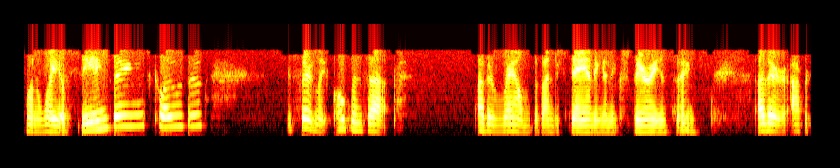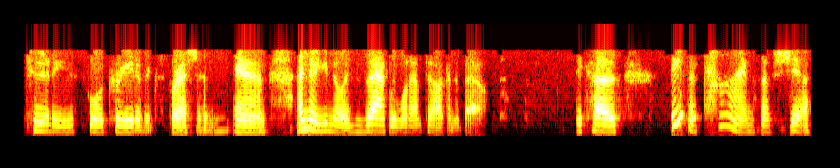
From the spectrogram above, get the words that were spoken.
one way of seeing things closes, it certainly opens up other realms of understanding and experiencing, other opportunities for creative expression. And I know you know exactly what I'm talking about because these are times of shift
